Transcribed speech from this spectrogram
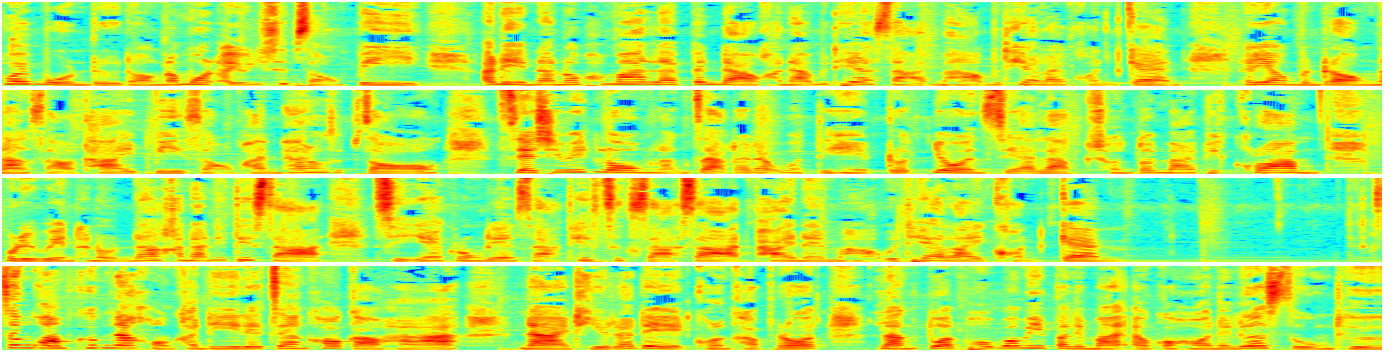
ช่วยบุญหรือน้องน้ำมนต์อายุ 22 ปี อดีตนางนพมาศและเป็นดาวคณะวิทยาศาสตร์ มหาวิทยาลัยขอนแก่น และยังเป็นรองนางสาวไทยปี 2562 เสียชีวิตลงหลังจากได้รับอุบัติเหตุรถยนต์เสียหลักชนต้นไม้พลิกคว่ำบริเวณถนนหน้าคณะนิติศาสตร์สี่แยกโรงเรียนสาธิตศึกษาศาสตร์ ภายในมหาวิทยาลัยขอนแก่น ซึ่งความคืบหน้าของคดีได้แจ้งข้อกล่าวหา นายธีระเดชคนขับรถ หลังตรวจพบว่ามีปริมาณแอลกอฮอล์ในเลือดสูงถึง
